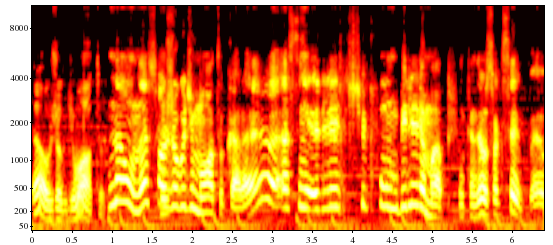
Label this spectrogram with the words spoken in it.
É o jogo de moto. não, não é só jogo de moto, cara. É assim, ele é tipo um beat'em up, entendeu? Só que você, é,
